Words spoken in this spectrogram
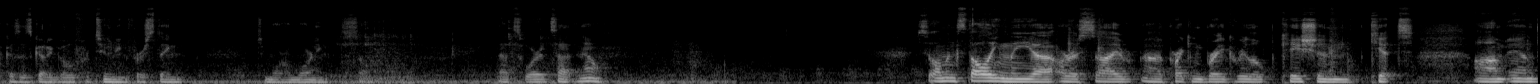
because it's got to go for tuning first thing tomorrow morning. So that's where it's at now. So I'm installing the uh, RSI uh, parking brake relocation kit um, and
